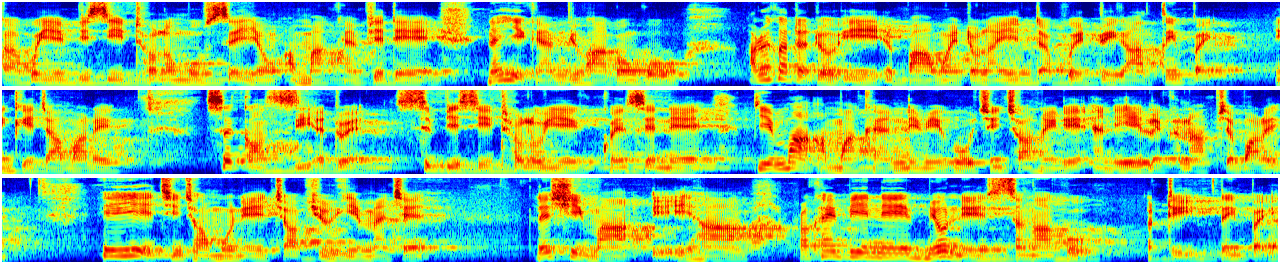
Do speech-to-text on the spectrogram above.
ကာကွယ်ရေးပစ္စည်းထုတ်လုပ်မှုစက်ရုံအမခံဖြစ်တဲ့နိုင်ရီကံပြူဟာကုန်းကိုအရကတတိုအေးအပါဝင်တော်လိုင်းရေးတပ်ဖွဲ့တွေကသိမ့်ပိုက်နေခဲ့ကြပါတယ်။စစ်ကောင်စီအတွက်စစ်ပစ္စည်းထုတ်လုပ်ရေးခွင့်စစ်နဲ့ပြည်မအမခံနေမျိုးကိုချင်းချောင်းနေတဲ့အန်ဒီလက္ခဏာဖြစ်ပါတယ်။အေးရဲ့ချင်းချောင်းမှုနဲ့ကြောက်ဖြူရေးမှတ်ချက် လက်ရှိမှာအေအေဟာရခိုင်ပြည်နယ်မြို့နယ်15ခုအတိသိမ့်ပိုက်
